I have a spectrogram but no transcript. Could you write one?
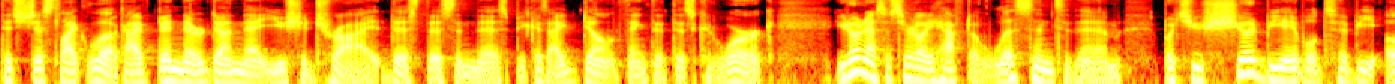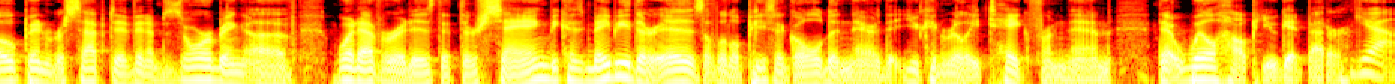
that's just like, look, I've been there, done that. You should try this, this, and this because I don't think that this could work. You don't necessarily have to listen to them, but you should be able to be open, receptive, and absorbing of whatever it is that they're saying because maybe there is a little piece of gold in there that you can really take from them that will help you get better. Yeah.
